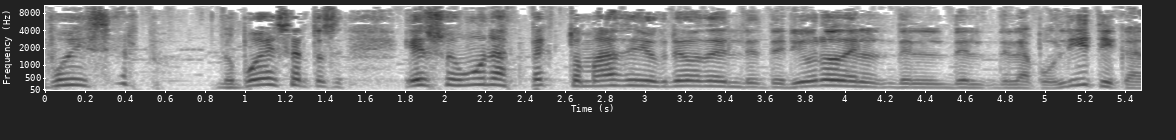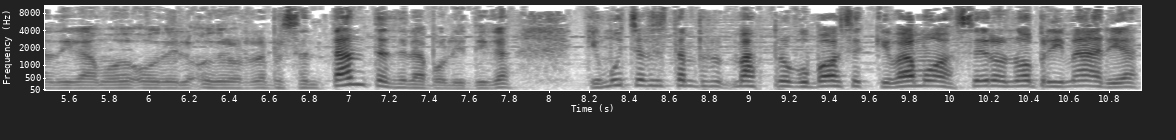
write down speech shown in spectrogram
puede ser. No puede ser. Entonces, eso es un aspecto más, de, yo creo, del deterioro del, del, de la política, digamos, o de, los representantes de la política, que muchas veces están más preocupados si es que vamos a hacer o no primaria,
